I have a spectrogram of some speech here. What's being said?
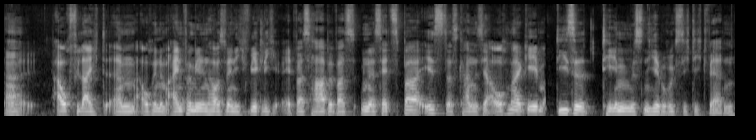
ja, auch vielleicht ähm, auch in einem Einfamilienhaus, wenn ich wirklich etwas habe, was unersetzbar ist, das kann es ja auch mal geben. Diese Themen müssen hier berücksichtigt werden.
